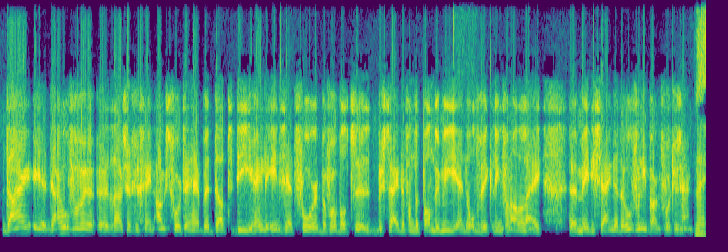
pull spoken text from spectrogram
daar, uh, daar hoeven we zeggen, geen angst voor te hebben dat die hele inzet voor bijvoorbeeld het bestrijden van de pandemie en de ontwikkeling van allerlei medicijnen, daar hoeven we niet bang voor te zijn. Nee,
